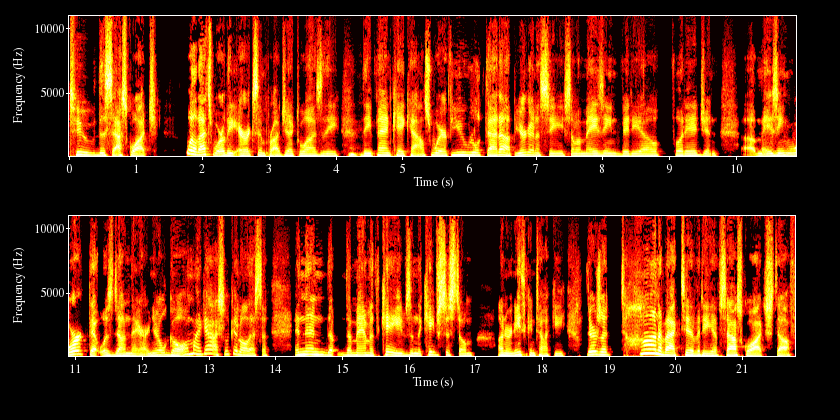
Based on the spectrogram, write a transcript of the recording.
to the Sasquatch? Well, that's where the Erickson project was, the Hmm. the pancake house, where if you look that up, you're going to see some amazing video footage and amazing work that was done there. And you'll go, oh my gosh, look at all that stuff. And then the, the Mammoth Caves and the cave system underneath Kentucky, there's a ton of activity of Sasquatch stuff.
